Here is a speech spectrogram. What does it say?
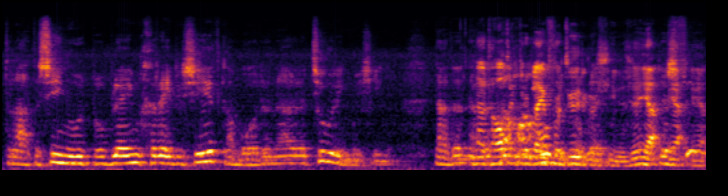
te laten zien hoe het probleem gereduceerd kan worden naar de Turing-machine. Naar, de, Nou, het haltingprobleem voor. Turing-machines, hè? Ja, Dus ja, ja.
